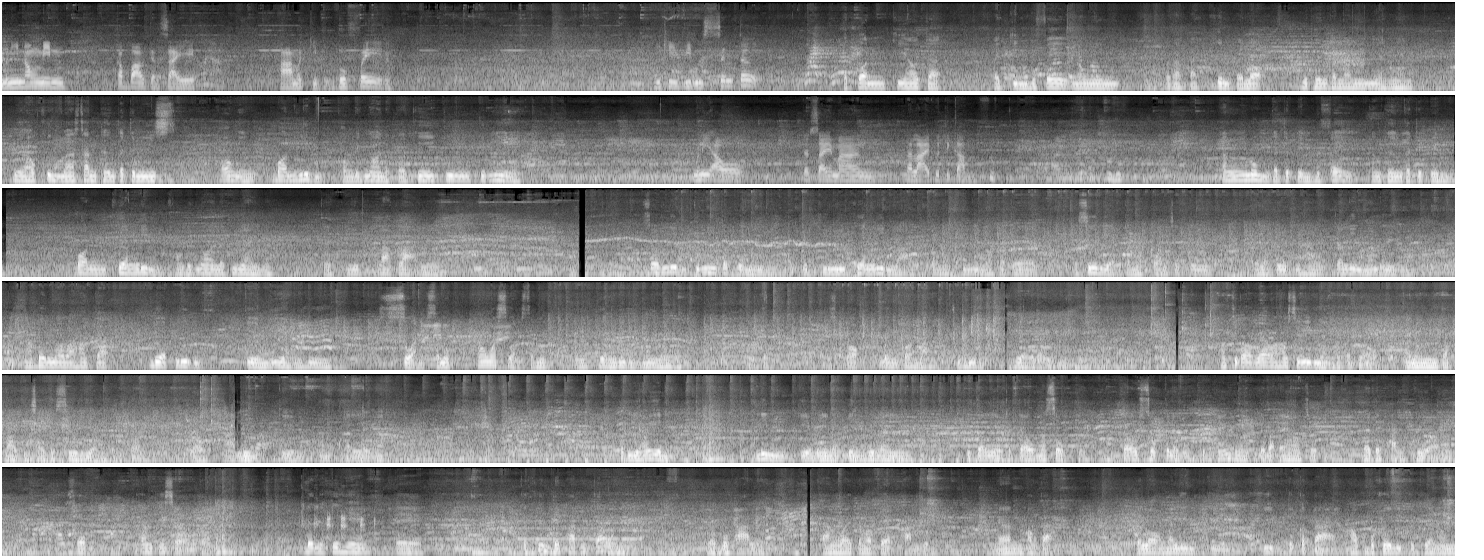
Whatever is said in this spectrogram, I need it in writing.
วันนี้น้องนินกับเบาวจันใสพามากินบุฟเฟ่ต์นะอยู่ที่วินเซ็นเตอร์ แต่ก่อนที่เราจะไปกินบุฟเฟ่ต์น้องนินเราไปขึ้นไปเลาะอยู่เทิงกันว่ามีอหย่างแน่นะเมื่อเราขึ้นมาสั้นเทิงก็จะมีห้องอย่างบอลลิ่นของเด็กน้อยนะก็คืออยู่จุดนี้เลยมื่อนี้เอาจะใส่มา ละลายพฤติกรรม ทั้งลุ่มก็จะเป็นบุฟเฟ่ต์ทั้งเทิงก็จะเป็นบอลเครื่องลิ่นของเด็กน้อยและผู้ใหญ่เนะก็คือหลากหลายเลยโซนลิ่นที่นี่จะเป็นจุดที่มีเครื่องลิ่นหลายก็มาที่นี่เนาะก็จะจะซื้อเหรียญกันมาก่อนสักตู้แต่ละตู้ที่เขาจะลิ่นนั่นเองมาเบิ่งเนาะว่าเขาจะเลือกลิ่นเกมอีหยังอยู่ สวนสนุกห้องว่าสวนสนุกคือเครื่องลิ่นนี่เลยครับเดี๋ยวจะออกเบิ่งก่อนว่าสิลิ่นเครื่องใดดีนะเขาคิดออกแล้วว่าเขาสิลิ่นหยังเขาก็เดี๋ยวให้น้องนินกับเราถึงใช้ไปซื้อเหรียญกันก่อนเดี๋ยวอาลิ่นเกมนำกันเลยนะพอดีเขาเห็นลิ่นเกมนี้นะเห็นอยู่ในที่เขาเองเขาเจ้ามาซกเจ้าซกกันเลยขึ้นแห้งเลยแต่บัดได้เขาซก ได้แต่พันครัวเนาะซกตั้งที่สองก็เบิ่งก็คือแห้งแต่ก็ขึ้นแต่พันเก้านี่เราโบพานเลยทางไว้ตั้งว่าแปดพันอยู่งั้นเขากะจะลองมาลิ้นเกมคีบตุ๊กตาเขาก็บ่เคยลิ้นไปเครื่องนั้น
